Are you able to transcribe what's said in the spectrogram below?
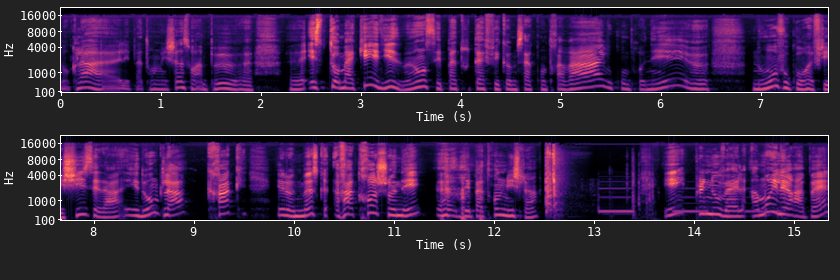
Donc là, les patrons de Michelin sont un peu euh, euh, estomaqués et disent non, c'est pas tout à fait comme ça qu'on travaille, vous comprenez euh, Non, il faut qu'on réfléchisse. Et, là, et donc là, crac, Elon Musk raccroche au nez euh, des patrons de Michelin. Et plus de nouvelles. Un mois, il les rappelle.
